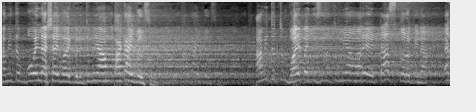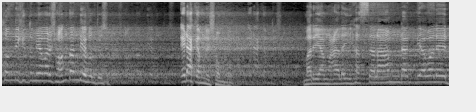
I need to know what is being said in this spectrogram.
আমি তো বই লাসাই ভয় করি, তুমি আম পাকাই ফেলছো। আমি তো তুমি ভয় পাইতেছি যে তুমি আমারে টাচ করো কিনা। এখন দেখি তুমি আমার সন্তান দিয়ে ফেলতেছো। এটা কেমনে সম্ভব? মারিয়াম আলাইহাস সালাম ডাক দিয়া বলেন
